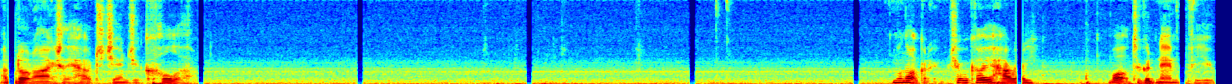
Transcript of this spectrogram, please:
I don't know actually how to change your colour. We're not gonna. Shall we call you Harry? What's a good name for you?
